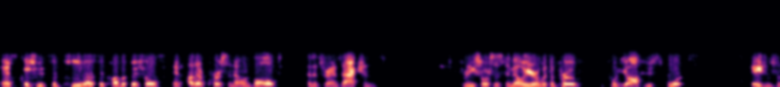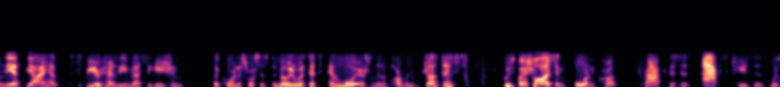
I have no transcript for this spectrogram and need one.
and has issued subpoenas to club officials and other personnel involved in the transactions. Three sources familiar with the probe told Yahoo Sports. Agents from the FBI have spearheaded the investigation, according to sources familiar with it, and lawyers from the Department of Justice who specialize in Foreign Corrupt Practices Act cases, which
